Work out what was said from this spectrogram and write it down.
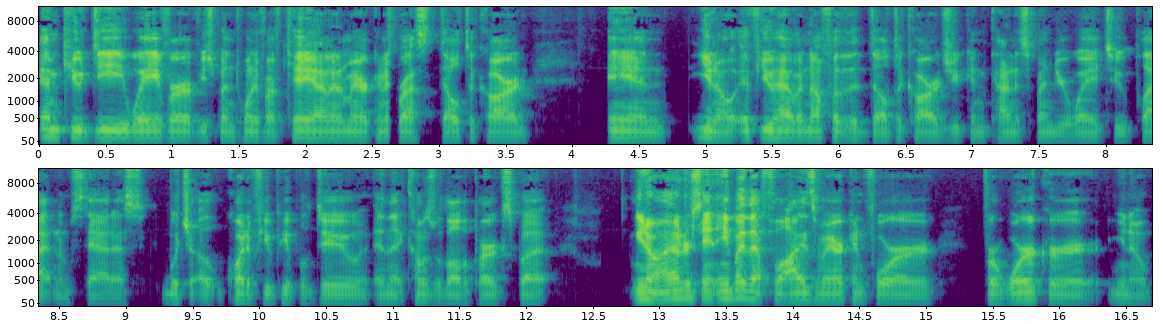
MQD waiver if you spend 25k on an American Express Delta card. And you know, if you have enough of the Delta cards, you can kind of spend your way to platinum status, which uh, quite a few people do, and that comes with all the perks. But you know, I understand anybody that flies American for for work or you know,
